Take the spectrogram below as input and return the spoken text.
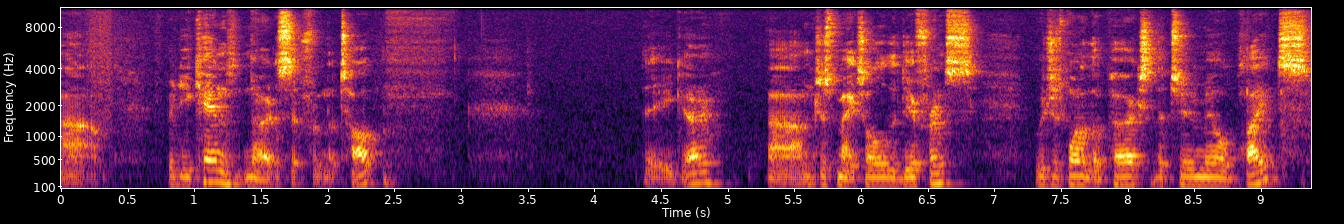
um, but you can notice it from the top. There you go. Um, just makes all the difference, which is one of the perks of the 2mm plates.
